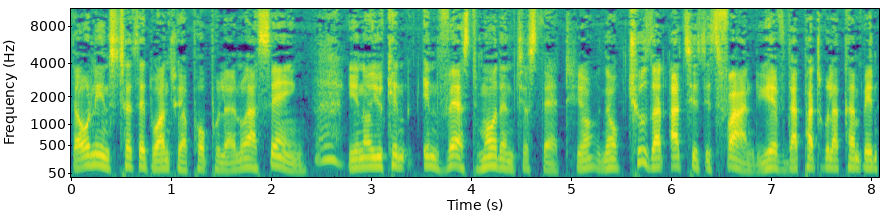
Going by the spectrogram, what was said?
They're only interested once you are popular. And we are saying, mm. you know, you can invest more than just that. You know, you know, choose that artist. It's fun. You have that particular campaign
